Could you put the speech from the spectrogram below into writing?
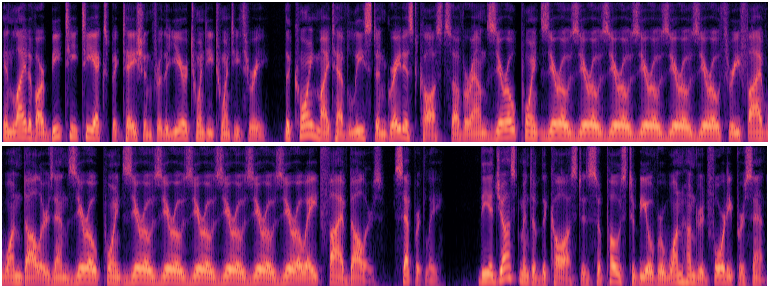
In light of our BTT expectation for the year 2023, the coin might have least and greatest costs of around $0.000000351 and $0.0000085 separately. The adjustment of the cost is supposed to be over 140%,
